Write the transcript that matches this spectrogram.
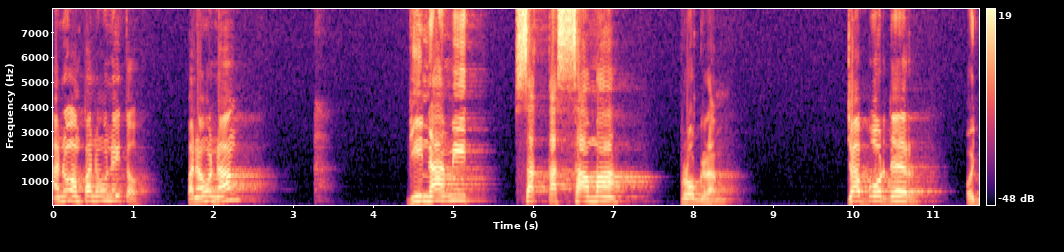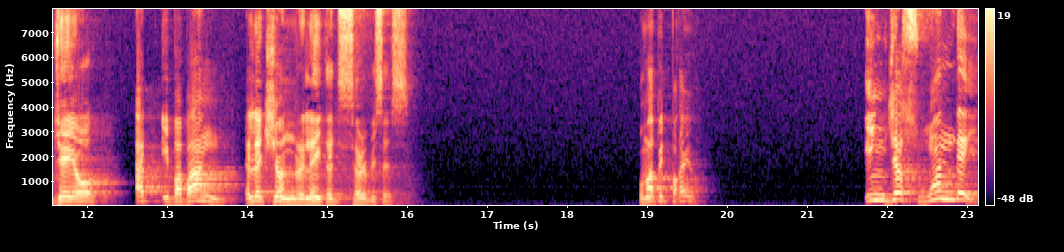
Ano ang panahon na ito? Panahon ng ginamit sa kasama program. Job order o JO at iba pang election-related services. Kumapit pa kayo. In just one day,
